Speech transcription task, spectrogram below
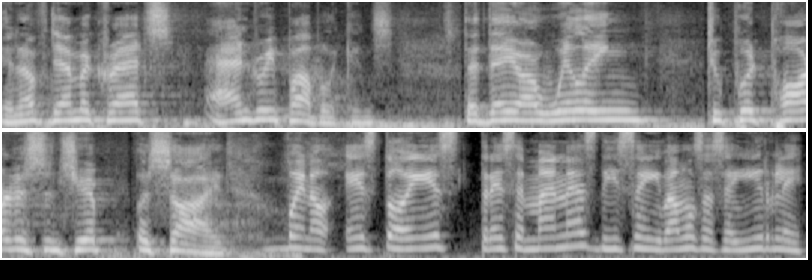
enough Democrats and Republicans that they are willing to put partisanship aside. Bueno, esto es tres semanas, dice, y vamos a seguirle.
